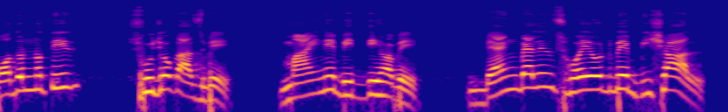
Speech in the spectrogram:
পদোন্নতির সুযোগ আসবে, মাইনে বৃদ্ধি হবে, ব্যাংক ব্যালেন্স হয়ে উঠবে বিশাল।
